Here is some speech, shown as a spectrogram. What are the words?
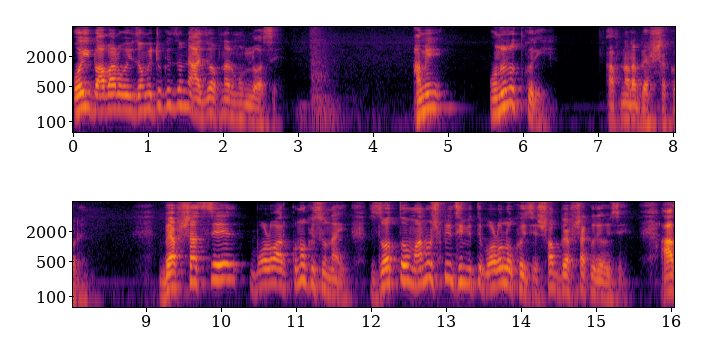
ওই বাবার ওই জমিটুকুর জন্য আজও আপনার মূল্য আছে। আমি অনুরোধ করি, আপনারা ব্যবসা করেন। ব্যবসার চেয়ে বড় আর কোনো কিছু নাই। যত মানুষ পৃথিবীতে বড় লোক হয়েছে, সব ব্যবসা করে হয়েছে। আর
